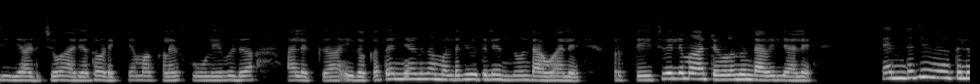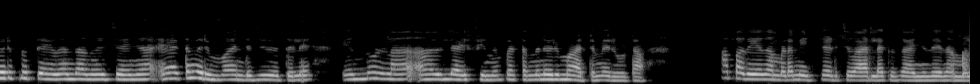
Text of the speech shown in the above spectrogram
ചെയ്യുക അടിച്ച് വാരുക തുടയ്ക്കുക മക്കളെ സ്കൂളിൽ വിടുക അലക്കുക ഇതൊക്കെ തന്നെയാണ് നമ്മളുടെ ജീവിതത്തിൽ എന്നും ഉണ്ടാവുക അല്ലേ? പ്രത്യേകിച്ച് വലിയ മാറ്റങ്ങളൊന്നും ഉണ്ടാവില്ല അല്ലേ? എന്റെ ജീവിതത്തിൽ ഒരു പ്രത്യേകത എന്താണെന്ന് വെച്ച് കഴിഞ്ഞാൽ ഏട്ടൻ വരുമ്പോൾ എന്റെ ജീവിതത്തിൽ എന്നുള്ള ആ ഒരു ലൈഫിൽ നിന്ന് പെട്ടെന്ന് തന്നെ ഒരു മാറ്റം വരും കേട്ടോ അപ്പോൾ അതേ നമ്മുടെ മിറ്റടിച്ച് വാരലൊക്കെ കഴിഞ്ഞതേ നമ്മൾ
